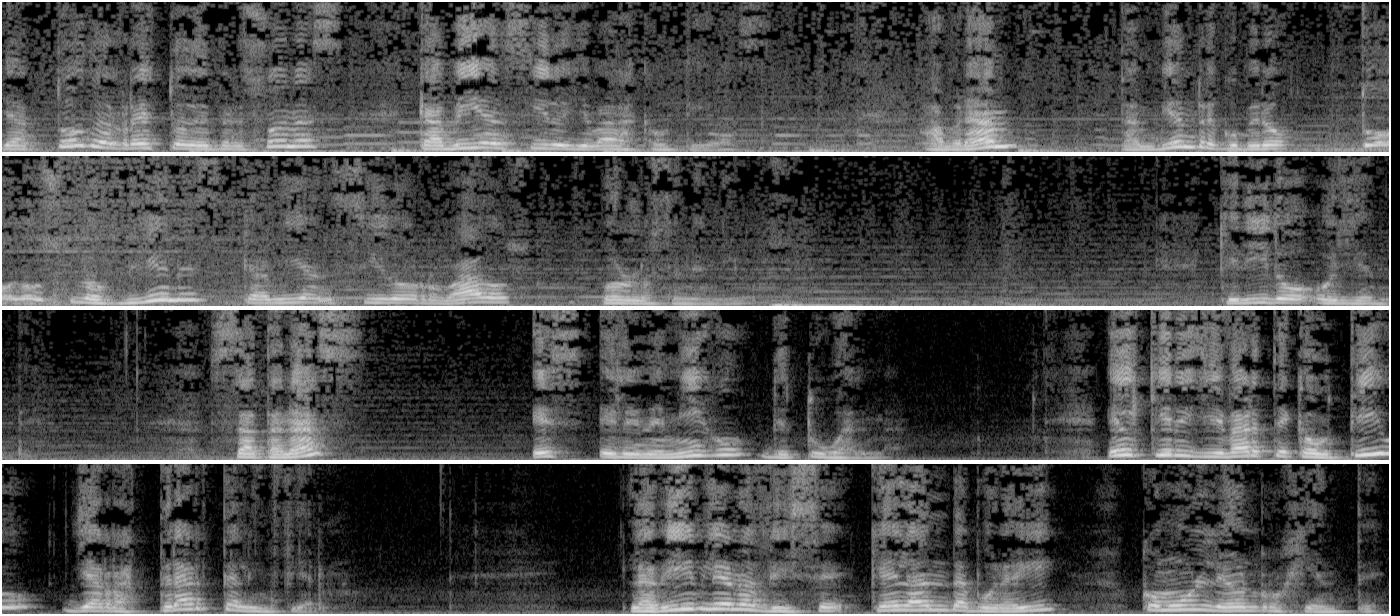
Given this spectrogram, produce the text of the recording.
y a todo el resto de personas que habían sido llevadas cautivas. Abraham también recuperó todos los bienes que habían sido robados por los enemigos. Querido oyente, Satanás es el enemigo de tu alma. Él quiere llevarte cautivo y arrastrarte al infierno. La Biblia nos dice que Él anda por ahí como un león rugiente,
